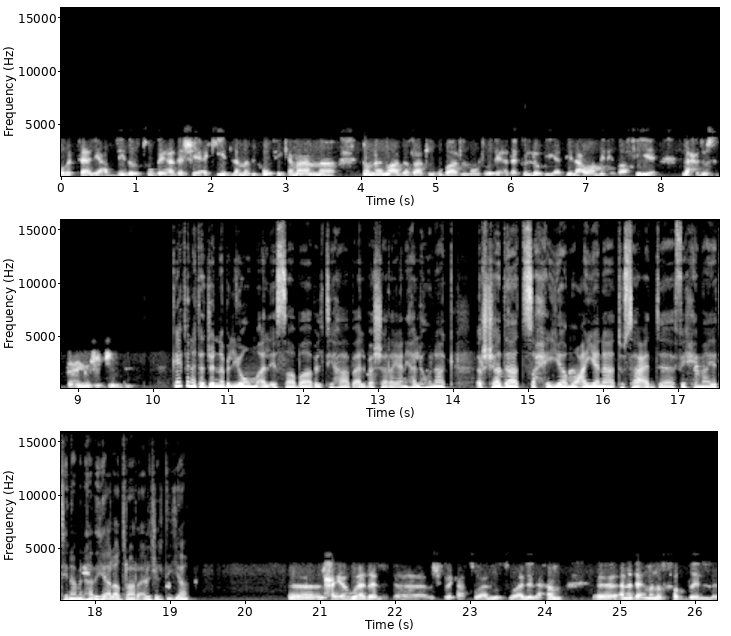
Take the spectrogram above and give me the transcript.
وبالتالي عم تزيد الرطوبة هذا شيء أكيد لما بيكون في كمان نوع من أنواع ذرات الغبار الموجودة هذا كله بيؤدي لعوامل إضافية لحدوث التهيج الجلدي. كيف نتجنب اليوم الإصابة بالتهاب البشرة؟ يعني هل هناك إرشادات صحية معينة تساعد في حمايتنا من هذه الأضرار الجلدية؟ أه الحقيقة هو هذا أشكرك على السؤال والسؤال الأهم أه أنا دائما أفضل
